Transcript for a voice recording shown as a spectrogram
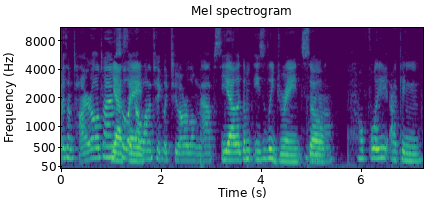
is I'm tired all the time. Yeah, so like I want to take like two hour long naps. Yeah, like I'm easily drained, so Yeah. hopefully I can.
